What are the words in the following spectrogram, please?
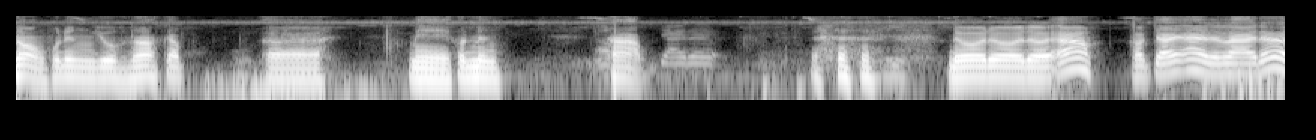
น้องผู้หนึงอยู่เนาะกับเอ่อแม่คนหนึ่งครับเด้อโดยโดยโดยเอ้าขอบใจไอ้ลายเด้อ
